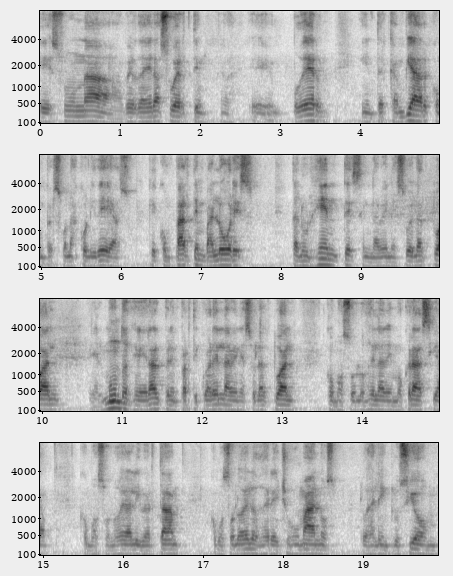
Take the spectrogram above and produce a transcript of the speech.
Es una verdadera suerte eh, poder intercambiar con personas con ideas que comparten valores tan urgentes en la Venezuela actual, en el mundo en general, pero en particular en la Venezuela actual, como son los de la democracia, como son los de la libertad, como son los de los derechos humanos, los de la inclusión,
